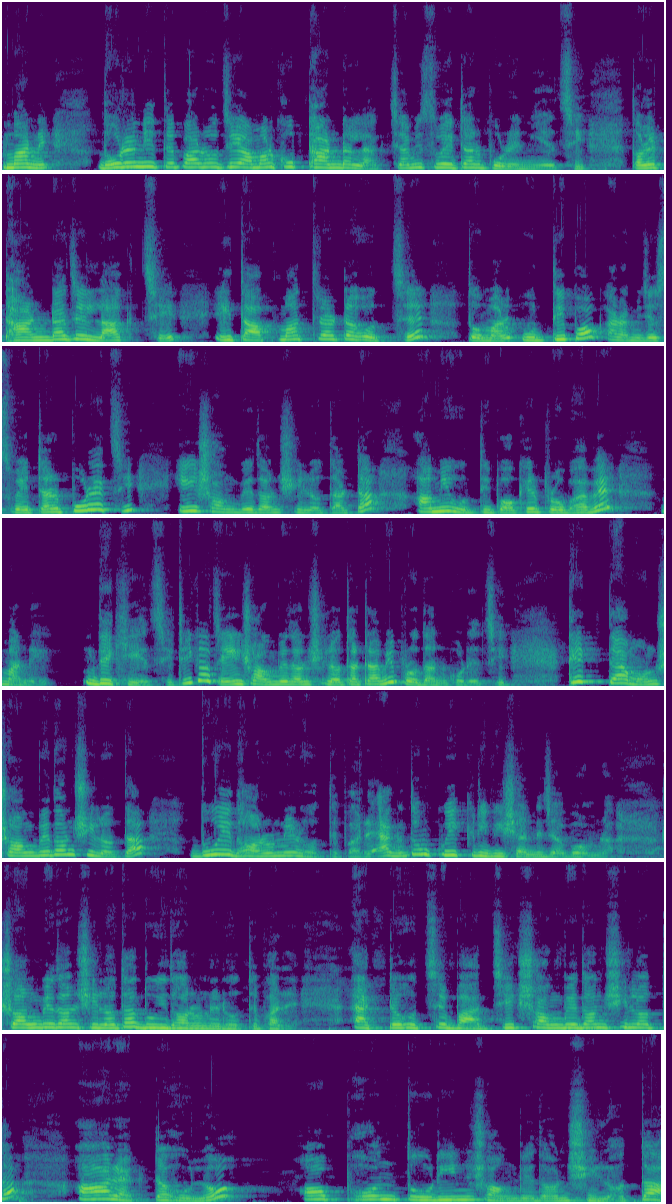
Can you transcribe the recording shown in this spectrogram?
মানে ধরে নিতে পারো যে আমার খুব ঠান্ডা লাগছে, আমি সোয়েটার পরে নিয়েছি। তাহলে ঠান্ডা যে লাগছে, এই তাপমাত্রাটা হচ্ছে তোমার উদ্দীপক আর আমি যে সোয়েটার পরেছি, এই সংবেদনশীলতাটা আমি উদ্দীপকের প্রভাবে মানে দেখিয়েছি, ঠিক আছে? এই সংবেদনশীলতাটা আমি প্রদান করেছি। ঠিক তেমন সংবেদনশীলতা দুই ধরনের হতে পারে। একদম কুইক রিভিশনে যাব আমরা। সংবেদনশীলতা দুই ধরনের হতে পারে। একটা হচ্ছে বাহ্যিক সংবেদনশীলতা আর একটা হলো অভ্যন্তরীণ সংবেদনশীলতা।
